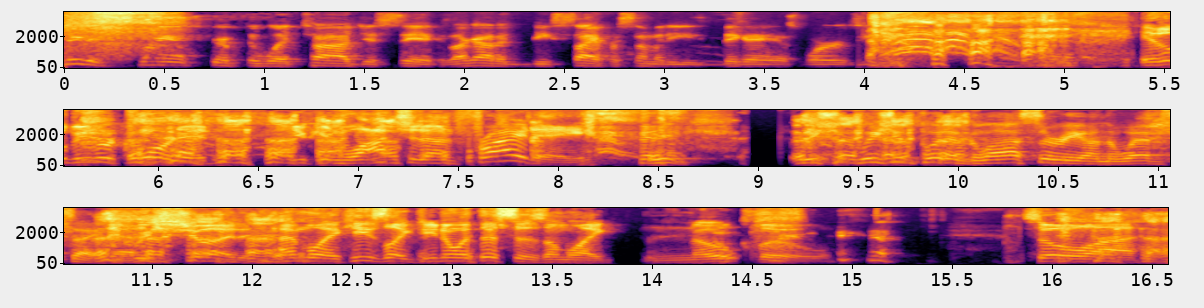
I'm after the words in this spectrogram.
need a transcript of what Todd just said because I got to decipher some of these big ass words. It'll be recorded. You can watch it on Friday. we should we should put a glossary on the website. we should. I'm like, he's like, do you know what this is? I'm like, no clue. So, uh,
